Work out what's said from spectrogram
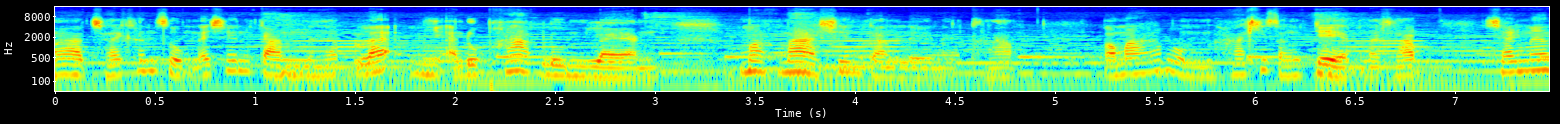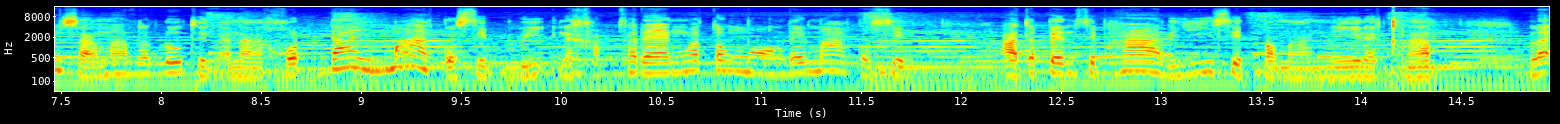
มารถใช้ขั้นสูงได้เช่นกันนะครับและมีอนุภาครุนแรงมากๆเช่นกันเลยนะครับต่อมาครับผมฮาคิสังเกตนะครับแชงนั้นสามารถรับรู้ถึงอนาคตได้มากกว่า 10 วินะครับแสดงว่าต้องมองได้มากกว่า 10 อาจจะเป็น 15 หรือ 20 ประมาณนี้นะครับและ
